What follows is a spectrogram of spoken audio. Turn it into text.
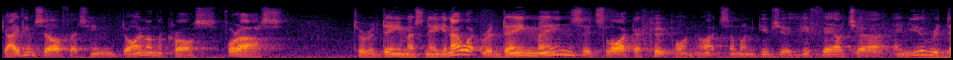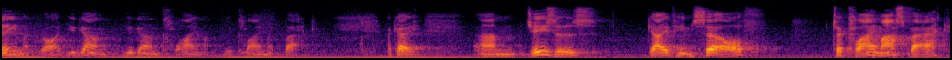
gave himself, that's him dying on the cross for us to redeem us. Now, you know what redeem means? It's like a coupon, right? Someone gives you a gift voucher and you redeem it, right? You go and, you go and claim it. You claim it back. Okay, um, Jesus gave himself to claim us back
